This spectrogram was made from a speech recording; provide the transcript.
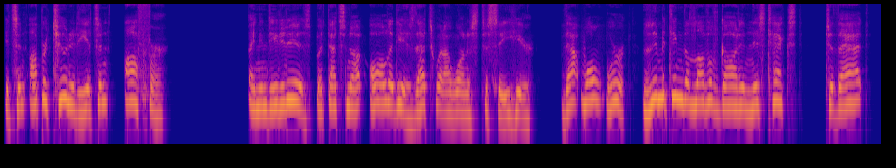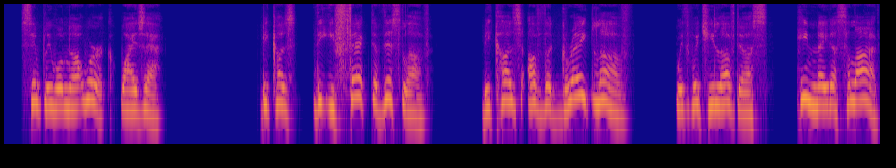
It's an opportunity, it's an offer. And indeed it is, but that's not all it is. That's what I want us to see here. that won't work. Limiting the love of God in this text to that simply will not work. Why is that? Because the effect of this love, because of the great love with which He loved us, He made us alive.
